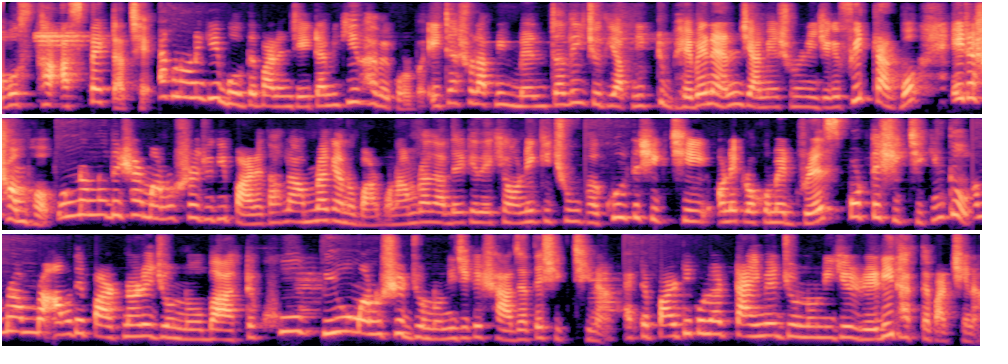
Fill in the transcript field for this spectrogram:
অবস্থা আসপেক্ট আছে। এখন অনেকেই বলতে পারেন যে এটা আমি কীভাবে করব? এটা আসলে আপনি মেন্টালি যদি আপনি একটু ভেবে নেন যে আমি আসলে নিজেকে ফিট রাখব, এটা সম্ভব। অন্যান্য দেশের মানুষরা যদি পারে, তাহলে আমরা কেন পারব না? আমরা তাদেরকে দেখে অনেক কিছু খুলতে শিখছি, অনেক রকমের ড্রেস পরতে শিখছি, কিন্তু আমরা আমরা আমাদের পার্টনারের জন্য বা একটা খুব প্রিয় মানুষের জন্য নিজেকে সাজাতে শিখছি না। একটা পার্টিকুলার টাইমের জন্য নিজে রেডি থাকতে পারছি না।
